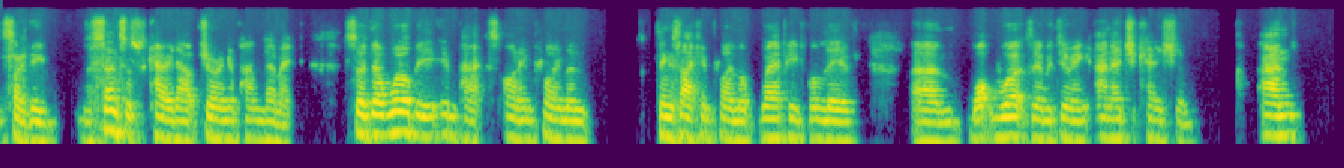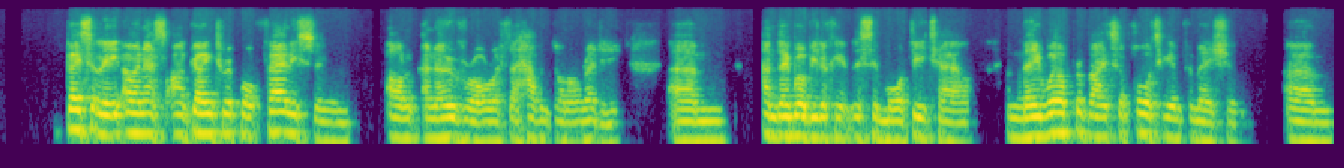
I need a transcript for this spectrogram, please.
sorry, the, the census was carried out during a pandemic. So there will be impacts on employment, things like employment, where people live, um, what work they were doing and education. And basically ONS are going to report fairly soon on an overall if they haven't done already. Um, and they will be looking at this in more detail and they will provide supporting information um,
